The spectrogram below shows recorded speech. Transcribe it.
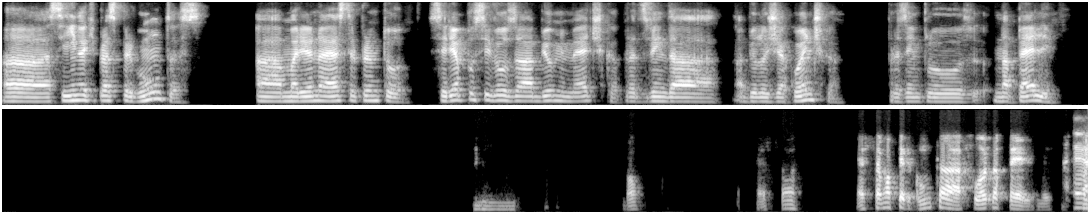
Uh, seguindo aqui para as perguntas, a Mariana Esther perguntou: seria possível usar a biomimética para desvendar a biologia quântica? Por exemplo, na pele? Bom, essa, essa é uma pergunta à flor da pele mesmo. É.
